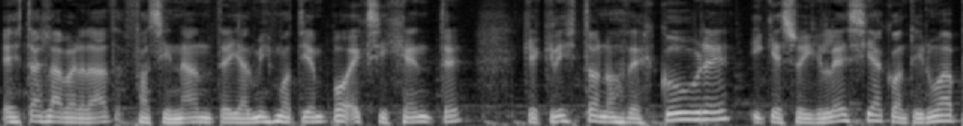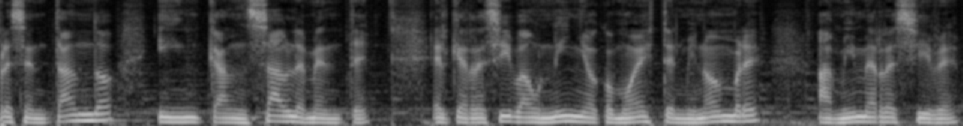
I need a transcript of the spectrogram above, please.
Esta es la verdad fascinante y al mismo tiempo exigente que Cristo nos descubre y que su iglesia continúa presentando incansablemente. El que reciba un niño como este en mi nombre, a mí me recibe.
